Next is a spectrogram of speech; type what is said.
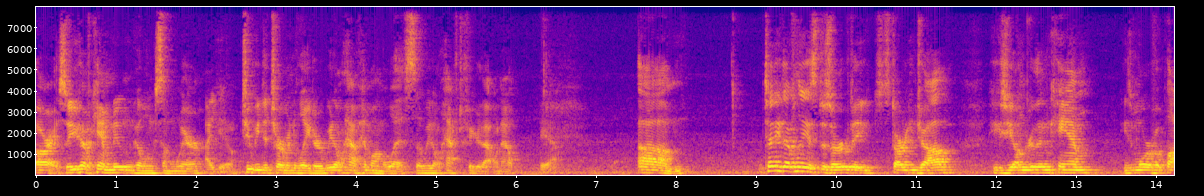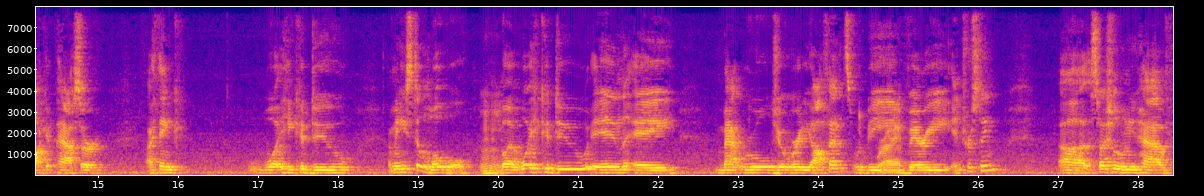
All right, so you have Cam Newton going somewhere I do. to be determined later. We don't have him on the list, so we don't have to figure that one out. Yeah. Um, Teddy definitely has deserved a starting job. He's younger than Cam. He's more of a pocket passer. I think what he could do. I mean, he's still mobile, Mhm. but what he could do in a Matt Rhule, Joe Brady offense would be Right. very interesting, uh, especially when you have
